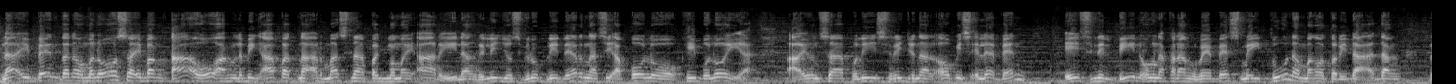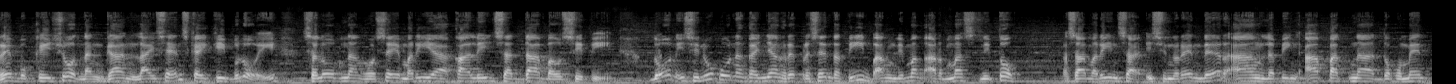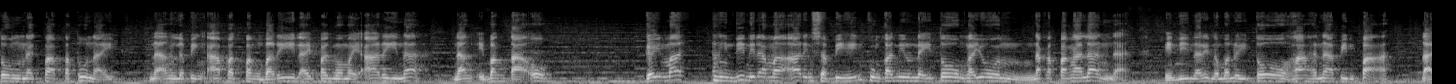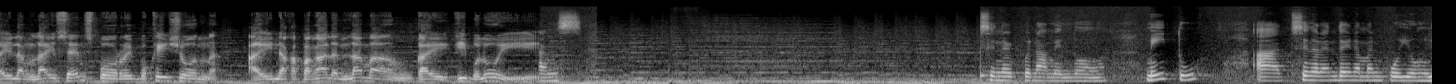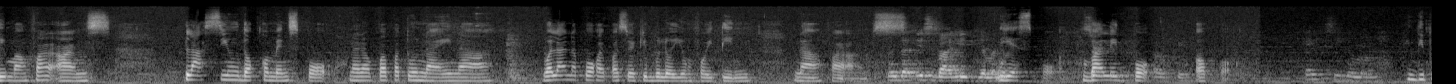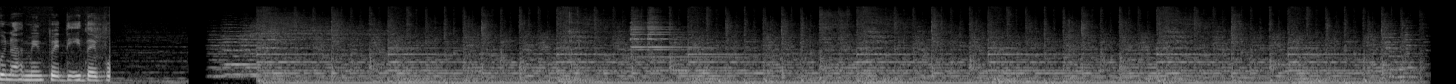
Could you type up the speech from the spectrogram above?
na ibenta na umano sa ibang tao ang labing apat na armas na pagmamayari ng religious group leader na si Apollo Kibuloy. Ayon sa Police Regional Office 11, isinilbi noong nakarang Webes May 2 ng mga otoridad ang revocation ng gun license kay Kibuloy sa loob ng Jose Maria College sa Davao City. Doon isinuko ng kanyang representative ang limang armas nito Kasama rin sa isinurrender ang labing apat na dokumentong nagpapatunay na ang labing apat pang baril ay pagmamayari na ng ibang tao. Gayunman, hindi nila maaaring sabihin kung kanino na ito ngayon nakapangalan. Hindi na rin umano ito hahanapin pa dahil ang license for revocation ay nakapangalan lamang kay Kibuloy. Sinerve po namin noong May 2 at sinurrender naman po yung limang firearms plus yung documents po na nagpapatunay na wala na po kay Pastor Kibuloy yung 14 na So firearms. that is valid naman? Yes po. Valid po. Okay. Opo. Kay sino ma'am? Hindi po namin pwede i-divulge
